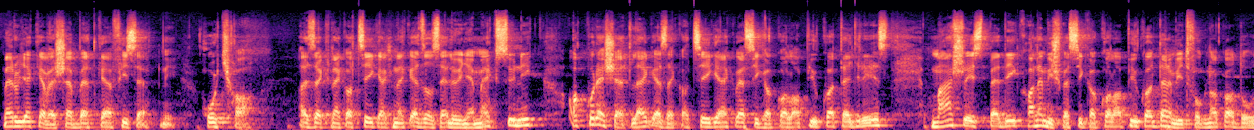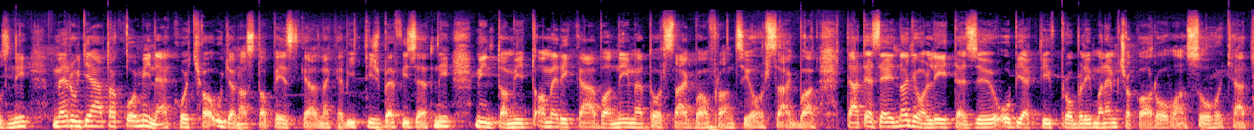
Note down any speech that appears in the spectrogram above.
mert ugye kevesebbet kell fizetni. Hogyha ezeknek a cégeknek ez az előnye megszűnik, akkor esetleg ezek a cégek veszik a kalapjukat egyrészt, másrészt pedig, ha nem is veszik a kalapjukat, de nem itt fognak adózni, mert ugye hát akkor minek, hogyha ugyanazt a pénzt kell nekem itt is befizetni, mint amit Amerikában, Németországban, Franciaországban. Tehát ez egy nagyon létező, objektív probléma, nem csak arról van szó, hogy hát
